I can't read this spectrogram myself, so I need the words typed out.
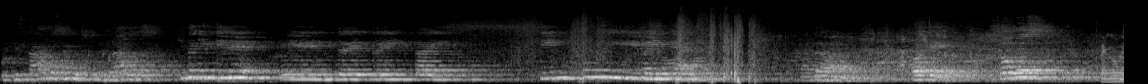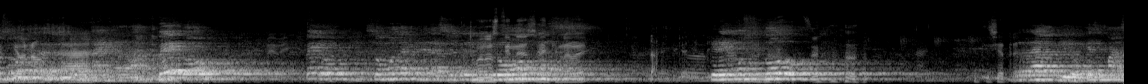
Porque estábamos acostumbrados. ¿Quién aquí tiene entre 35 y 20 años? Levanta la mano. Ok, somos. Tengo no somos 21. la generación Ah. espontánea, ¿verdad? Pero, pero somos la generación del ¿Cuántos tienes? microondas. 29. Queremos todo 27. rápido. Es más,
